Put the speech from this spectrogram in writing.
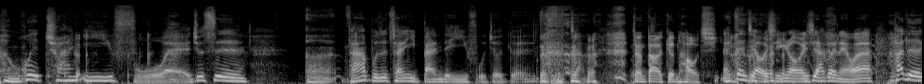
很会穿衣服，哎，就是，呃，反正不是穿一般的衣服，就对，这样，这样大家更好奇。哎，站起来我形容一下，快点，我 他的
